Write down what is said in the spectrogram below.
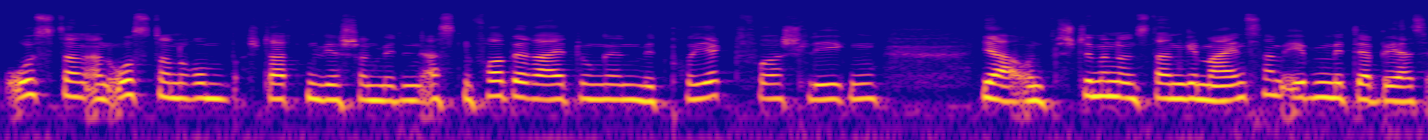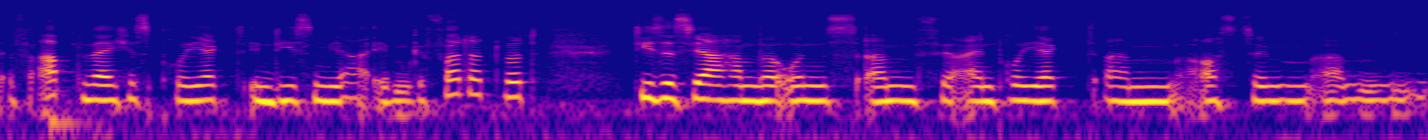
Ostern, an Ostern rum, starten wir schon mit den ersten Vorbereitungen, mit Projektvorschlägen. Ja, und stimmen uns dann gemeinsam eben mit der BSF ab, welches Projekt in diesem Jahr eben gefördert wird. Dieses Jahr haben wir uns ähm, für ein Projekt ähm, aus dem ähm,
